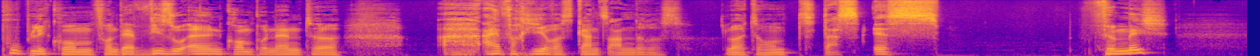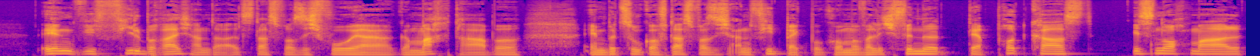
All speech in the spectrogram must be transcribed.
Publikum, von der visuellen Komponente äh, einfach hier was ganz anderes, Leute. Und das ist für mich irgendwie viel bereichernder als das, was ich vorher gemacht habe in Bezug auf das, was ich an Feedback bekomme, weil ich finde, der Podcast ist nochmal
